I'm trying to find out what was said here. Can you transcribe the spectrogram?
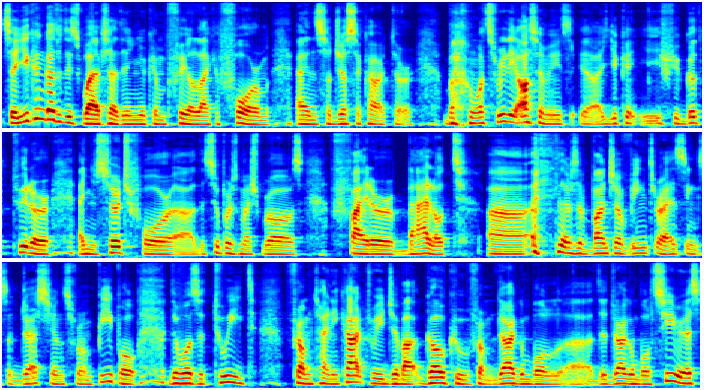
so you can go to this website and you can fill like a form and suggest a character. But what's really awesome is uh, you can if you go to Twitter and you search for uh, the Super Smash Bros. Fighter ballot uh, there's a bunch of interesting suggestions from people. There was a tweet from Tiny Cartridge about Goku from Dragon Ball, uh, the Dragon Ball series,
